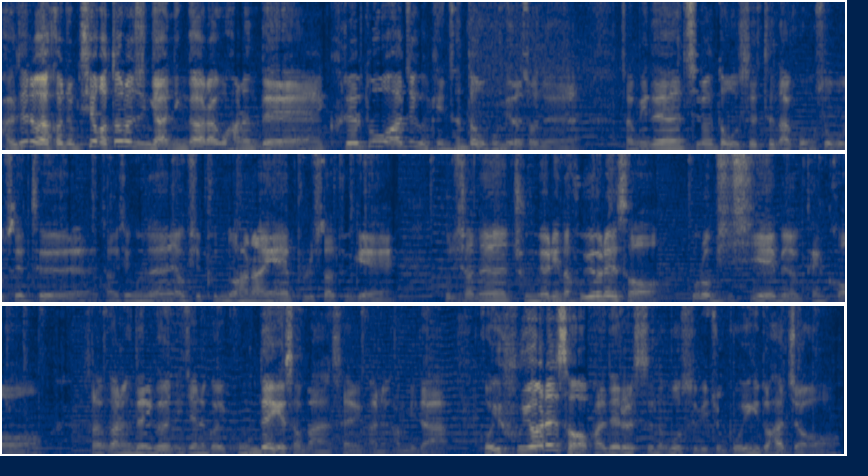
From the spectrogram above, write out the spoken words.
발데르가 약간 좀 티어가 떨어진 게 아닌가 라고 하는데 그래도 아직은 괜찮다고 봅니다 저는 장비는 치명타 5세트나 공속 5세트. 장신구는 역시 분노 하나에 불사 2개. 포지션은 중멸이나 후열에서 꾸럼 CC의 면역 탱커. 사용 가능 덱은 이제는 거의 공덱에서만 사용이 가능합니다. 거의 후열에서 발대를 쓰는 모습이 좀 보이기도 하죠.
